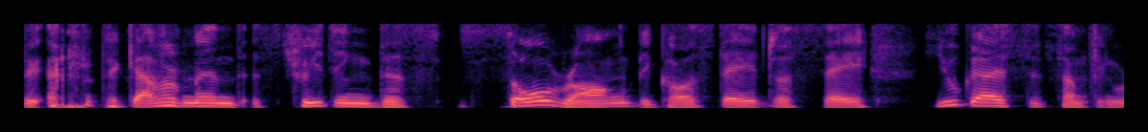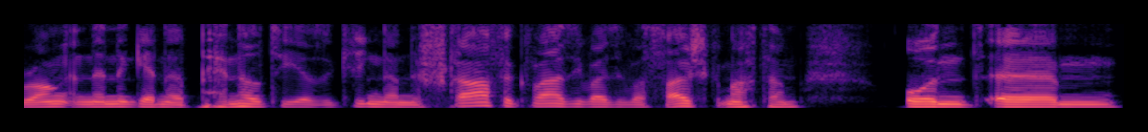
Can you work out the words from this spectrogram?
the, the government is treating this so wrong because they just say, you guys did something wrong and then again a penalty, also kriegen dann eine Strafe quasi, weil sie was falsch gemacht haben. Und ähm,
